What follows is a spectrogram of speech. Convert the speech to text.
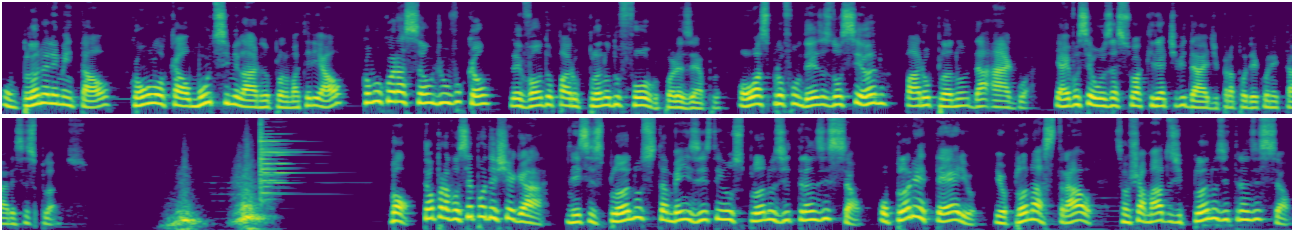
um plano elemental com um local muito similar no plano material, como o coração de um vulcão, levando para o plano do fogo, por exemplo, ou as profundezas do oceano para o plano da água. E aí você usa a sua criatividade para poder conectar esses planos. Bom, então para você poder chegar nesses planos, também existem os planos de transição. O plano etéreo e o plano astral são chamados de planos de transição.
